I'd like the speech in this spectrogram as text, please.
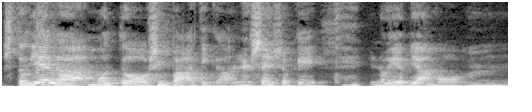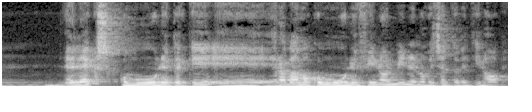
storiella molto simpatica, nel senso che noi abbiamo mh, nell'ex comune, perché eh, eravamo comune fino al 1929,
